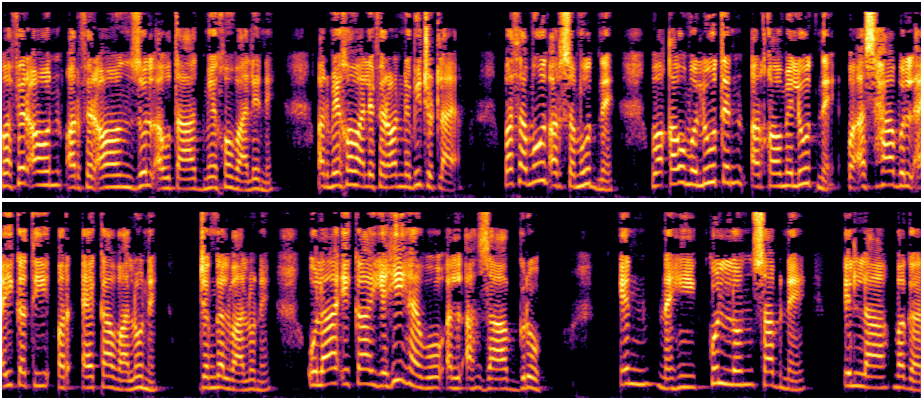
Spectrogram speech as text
و فرعون اور فرعون ذل اوتاد میخوں والے نے۔ اور میخوں والے فرعون نے بھی جٹلایا سمود اور سمود نے وہ قوم لوتن اور قوم لوت نے وہ اصحاب العکتی اور ایکا والوں نے، جنگل والوں نے الا یہی ہے وہ الحضاب گروہ۔ ان نہیں کل سب نے اللہ مگر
